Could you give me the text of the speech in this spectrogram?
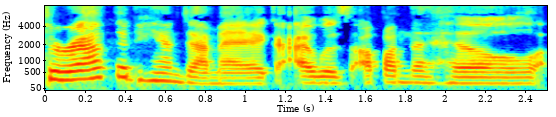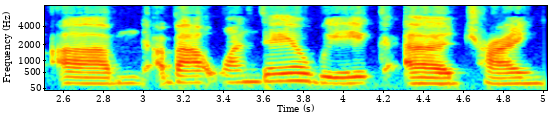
throughout the pandemic, I was up on the hill um, about one day a week, uh, trying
